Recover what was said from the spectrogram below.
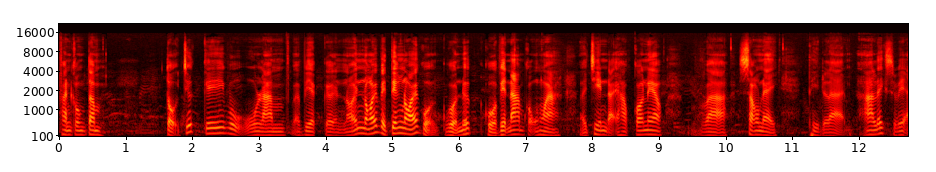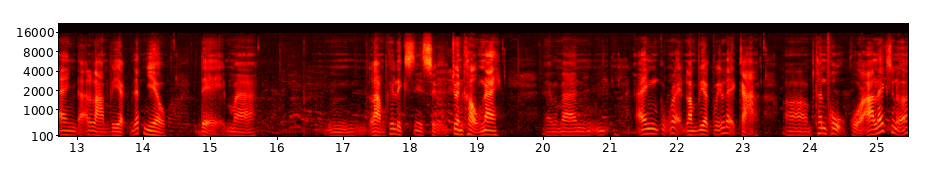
Phan Công Tâm tổ chức cái vụ làm việc à, nói nói về tiếng nói của của nước của Việt Nam Cộng Hòa ở trên Đại học Cornell. Và sau này thì là Alex với anh đã làm việc rất nhiều để mà làm cái lịch sử truyền khẩu này ờ, và anh cũng lại làm việc với lại cả uh, thân phụ của Alex nữa.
